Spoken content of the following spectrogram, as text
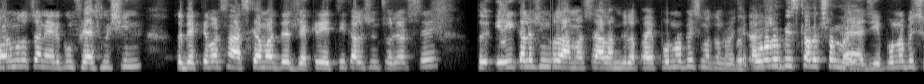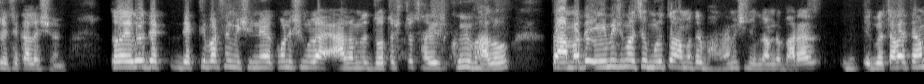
মন মতো চান এরকম ফ্রেশ মেশিন তো দেখতে পাচ্ছেন আজকে আমাদের জ্যাকের এ থ্রি কালেকশন চলে আসছে। তো এই কালেকশনগুলো আমার কাছে আলহামদুলিল্লাহ প্রায় পনেরো পিস মতন রয়েছে পনেরো পিস কালেকশন হ্যাঁ জি পনেরো পিস রয়েছে কালেকশন তো এগুলো দেখতে পাচ্ছেন মেশিনের কন্ডিশনগুলো আলহামদুলিল্লাহ যথেষ্ট সার্ভিস খুবই ভালো। তো আমাদের এই মেশিন হচ্ছে মূলত আমাদের ভাড়া মেশিন এগুলো আমরা ভাড়া এগুলো চালাতাম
